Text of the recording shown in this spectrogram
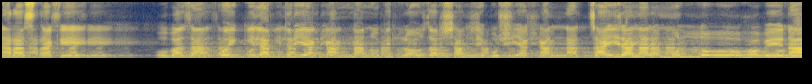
নারাজ থাকে ও বাজান, ওই গিলাপ দরিয়া কান্না নবীর রওজার সামনে বসিয়া কান্না, চাইরানার মূল্য হবে না।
